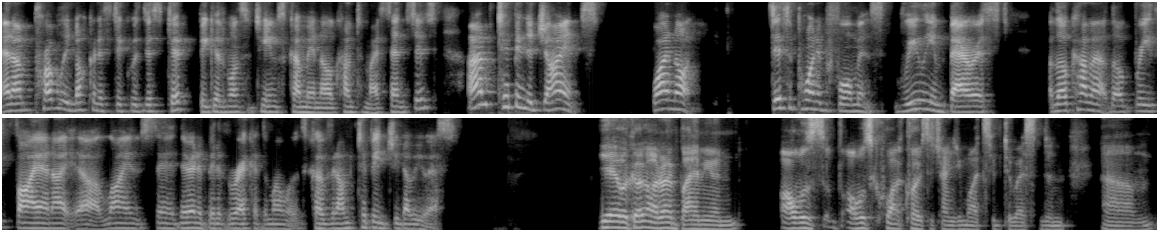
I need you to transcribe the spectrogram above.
And I'm probably not going to stick with this tip because once the teams come in, I'll come to my senses. I'm tipping the Giants. Why not? Disappointing performance, really embarrassed. They'll come out, they'll breathe fire. And I, uh, Lions, they're, they're in a bit of a wreck at the moment with COVID. I'm tipping GWS. Yeah, look, I, don't blame you. And I was I was quite close to changing my tip to Essendon, um,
